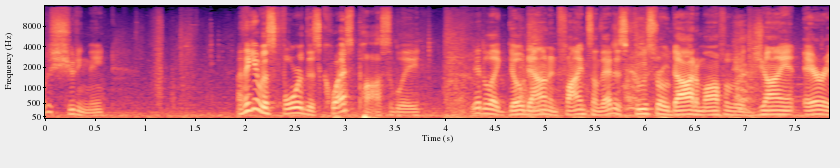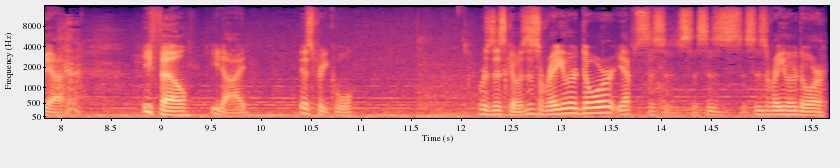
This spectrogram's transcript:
What is shooting me? I think it was for this quest, possibly. You had to, like, go down and find something. I just Fusro dot him off of a giant area. He fell. He died. It was pretty cool. Where's this go? Is this a regular door? Yep, this is. This is. This is a regular door.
